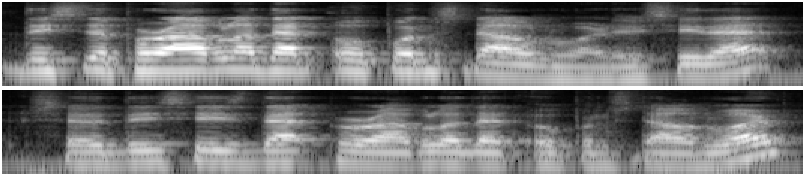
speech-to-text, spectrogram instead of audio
this is a parabola that opens downward. You see that? So this is that parabola that opens downward.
